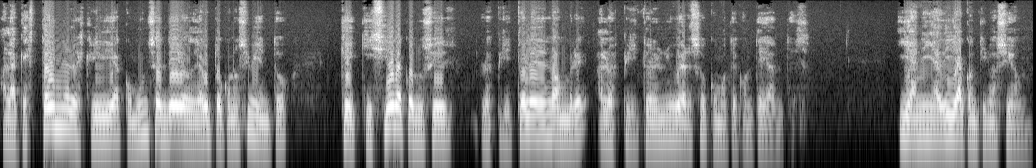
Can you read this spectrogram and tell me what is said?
a la que Steiner describía como un sendero de autoconocimiento que quisiera conducir lo espiritual en el hombre a lo espiritual en el universo, como te conté antes. Y añadía a continuación,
